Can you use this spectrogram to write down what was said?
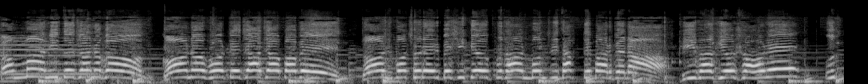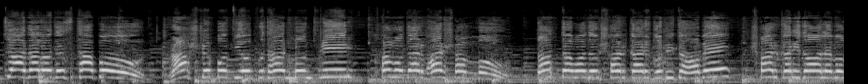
সম্মানিত জনগণ, গণভোটে যা যা পাবেন, দশ বছরের বেশি কেউ প্রধানমন্ত্রী থাকতে পারবে না। বিভাগীয় শহরে উচ্চ আদালত স্থাপন, রাষ্ট্রপতি ও প্রধানমন্ত্রীর ক্ষমতার ভারসাম্য। তত্ত্বাবধায়ক সরকার গঠিত হবে সরকারি দল এবং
